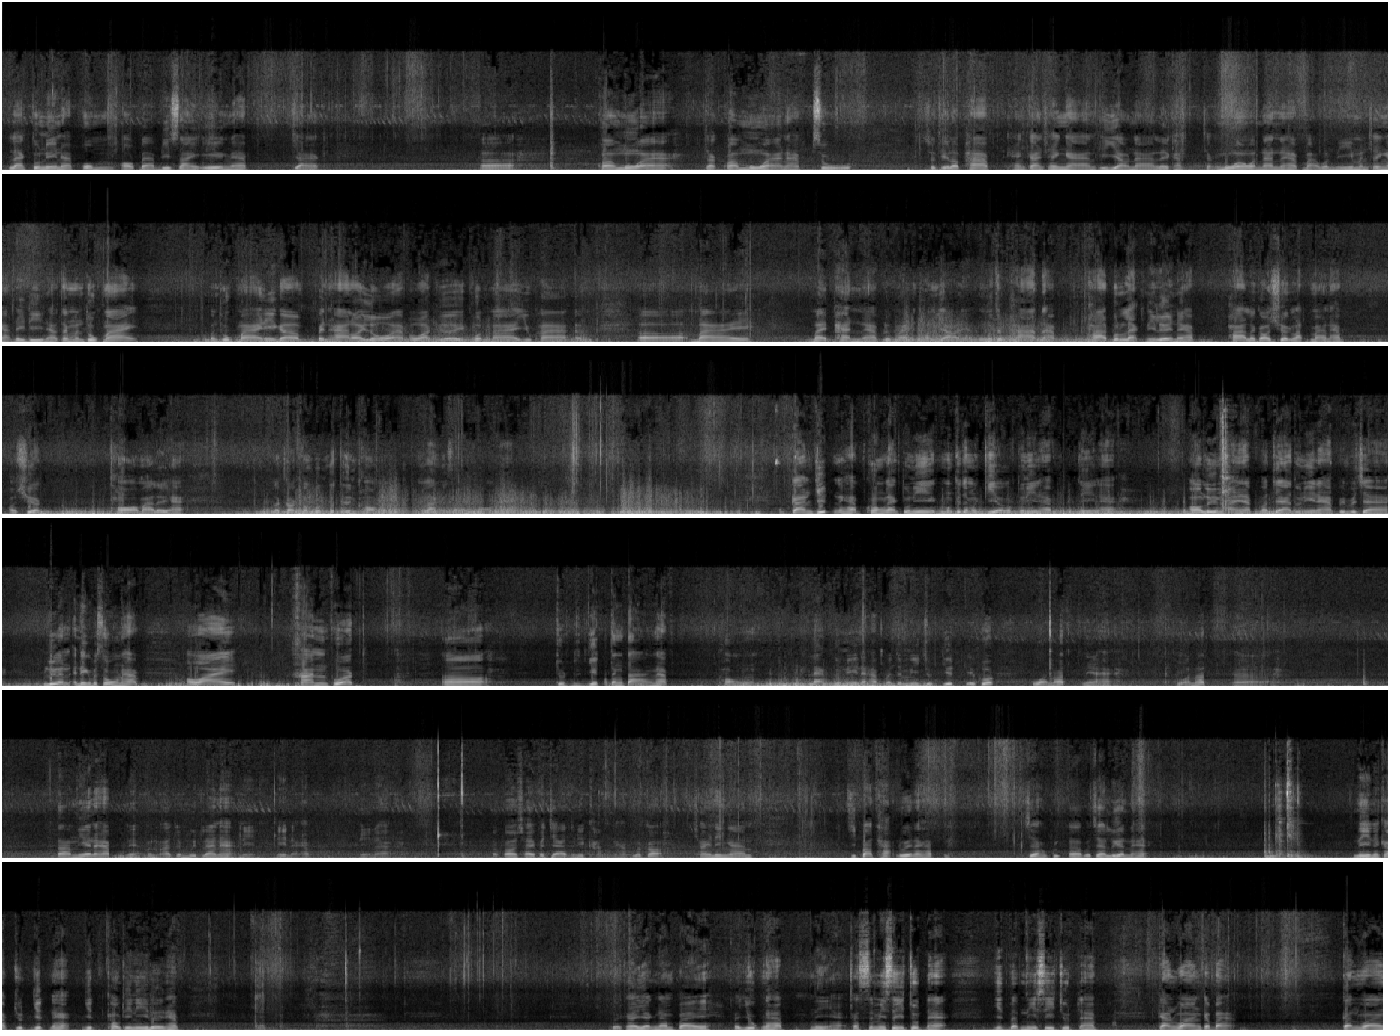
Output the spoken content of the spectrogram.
หลกตัวนี้นะครับผมออกแบบดีไซน์เองนะครับ จากความมั่วจากความมั่วนะครับ สู่เสถียรภาพแห่งการใช้งานที่ยาวนานเลยครับ จากมั่ววันนั้นนะครับ มาวันนี้มันใช้งานได้ดีนะครับ ทั้งบรรทุกไม้บรรทุกไม้นี่ก็เป็น 500 โลครับเพราะว่าเคยขนไม้ยูคาไม้ไม้แผ่นนะครับ หรือไม้ท่อนยาวเนี่ยผมก็จะพาดนะครับพาดบนแหลกนี้เลยนะครับพาดแล้วก็เอาเชือกรัดมานะครับ เอาเชือกทอมาเลยฮะ แล้วก็ข้างบนก็เทินของข้างล่างก็ใส่ของ การยึดนะครับของแหลกตัวนี้มันก็จะมาเกี่ยวกับตัวนี้นะครับนี่นะฮะอ๋อลืมไปนะครับประแจตัวนี้นะครับ เป็นประแจเลื่อนอเนกประสงค์นะครับ เอาไว้ขันพวกจุดยึดต่างๆนะครับ ของแหลกตัวนี้นะครับ มันจะมีจุดยึดไอ้พวกหัวน็อตเนี่ยฮะหัวน็อตตามนี้นะครับเนี่ยมันอาจจะมืดแล้วนะฮะนี่นี่นะครับนี่นะฮะ แล้วก็ใช้ประแจตัวนี้ขันนะครับ แล้วก็ใช้ในงานจิปาถะด้วยนะครับประแจประแจเลื่อนนะฮะนี่นะครับจุดยึดนะฮะยึดเข้าที่นี่เลยนะครับเผื่อใครอยากนำไปประยุกต์นะครับนี่ฮะก็จะมี 4 จุดนะฮะยึดแบบนี้ 4 จุดนะครับ การวางกระบะ การวาง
